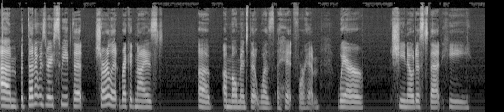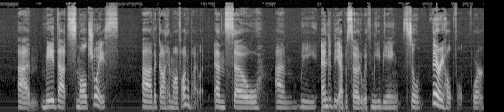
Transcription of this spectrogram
Um, but then it was very sweet that Charlotte recognized a, a moment that was a hit for him, where she noticed that he um, made that small choice uh, that got him off autopilot. And so um, we ended the episode with me being still very hopeful for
